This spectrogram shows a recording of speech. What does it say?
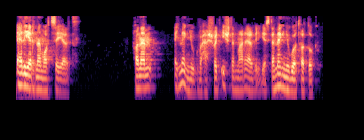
elérnem a célt, hanem egy megnyugvás, hogy Isten már elvégezte, megnyugodhatok.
